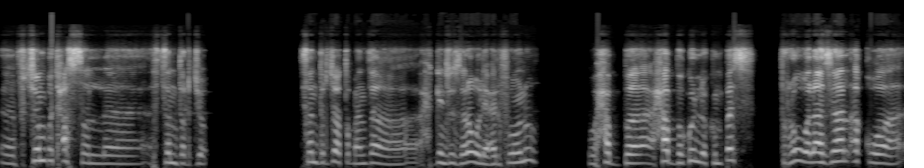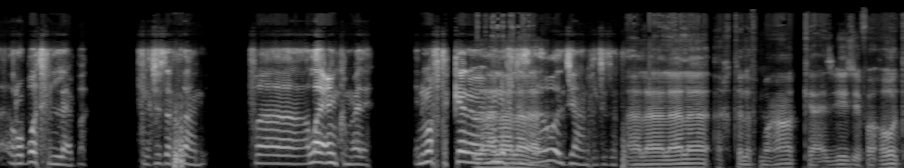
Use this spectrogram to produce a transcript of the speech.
في جنبه تحصل ال Thunderjaw. Thunderjaw طبعا ذا حقين الجزء الأول يعرفونه وحب حاب أقول لكم بس ترى هو لا زال أقوى روبوت في اللعبة في الجزء الثاني. فالله يعينكم عليه. يعني ما افتكينا منه في الجزء الأول جانا في الجزء الثاني. لا لا لا اختلف معاك عزيزي فهود.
